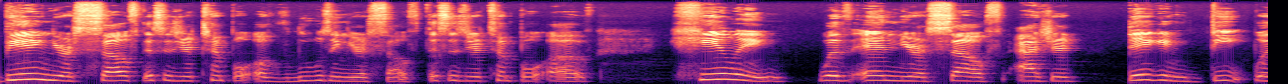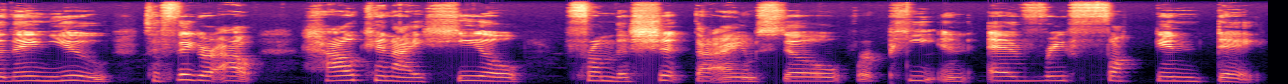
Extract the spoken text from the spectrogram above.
being yourself. This is your temple of losing yourself. This is your temple of healing within yourself as you're digging deep within you to figure out how can I heal from the shit that I am still repeating every fucking day.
